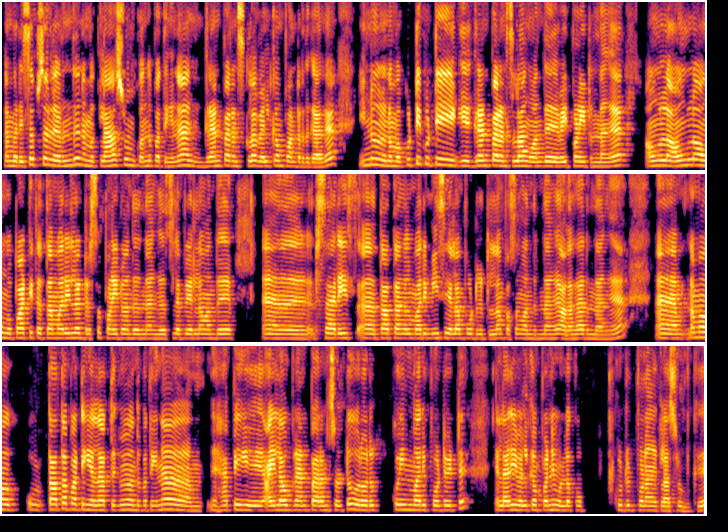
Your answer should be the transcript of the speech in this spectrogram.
நம்ம ரிசப்ஷன்ல இருந்து நம்ம கிளாஸ் ரூமுக்கு வந்து பார்த்தீங்கன்னா கிராண்ட் பேரண்ட்ஸ்க்குலாம் வெல்கம் பண்ணுறதுக்காக இன்னும் நம்ம குட்டி குட்டி கிராண்ட் பேரண்ட்ஸ்லாம் அங்கே வந்து வெயிட் பண்ணிட்டு இருந்தாங்க. அவங்களும் அவங்களும் அவங்க பாட்டி தாத்தா மாதிரிலாம் ட்ரெஸ்அப் பண்ணிட்டு வந்திருந்தாங்க. சில பேர்லாம் வந்து சாரீஸ் தாத்தாங்கள் மாதிரி மீசையெல்லாம் போட்டுக்கிட்டு எல்லாம் பசங்க வந்திருந்தாங்க. அழகா இருந்தாங்க. நம்ம கு- தாத்தா பாட்டிங்க எல்லாத்துக்குமே வந்து பார்த்தீங்கன்னா happy I love grand parents சொல்லிட்டு ஒரு ஒரு குயின் மாதிரி போட்டுவிட்டு எல்லாரையும் வெல்கம் பண்ணி உள்ள கூப்- கூட்டுட்டு போனாங்க கிளாஸ் ரூமுக்கு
